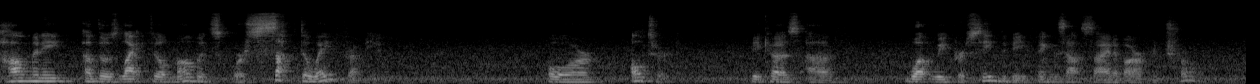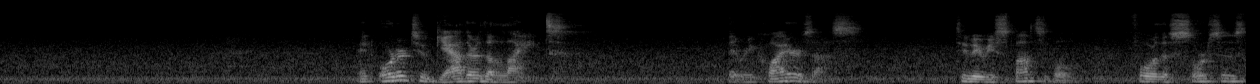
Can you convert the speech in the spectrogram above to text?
how many of those light filled moments were sucked away from you or altered because of what we perceive to be things outside of our control. In order to gather the light, it requires us to be responsible for the sources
